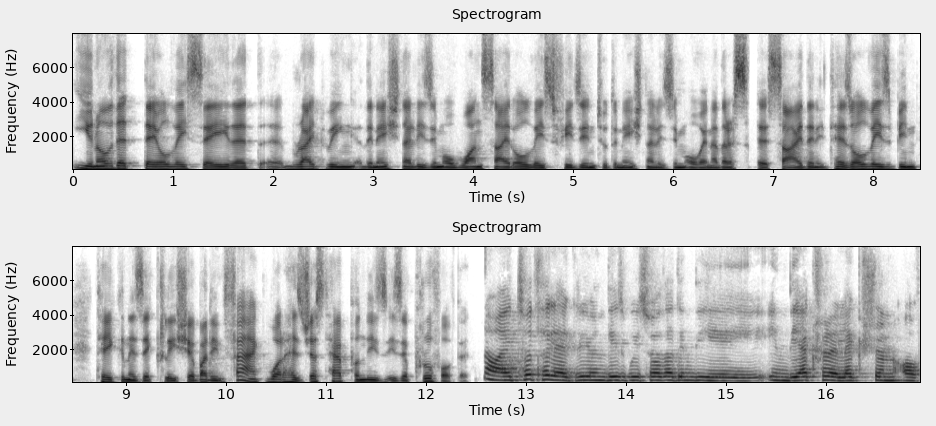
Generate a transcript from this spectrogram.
you know that they always say that uh, right wing the nationalism of one side always feeds into the nationalism of another uh, side and it has always been taken as a cliche. But in fact what has just happened is is a proof of that. No i totally agree on this. We saw that in the in the actual election of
